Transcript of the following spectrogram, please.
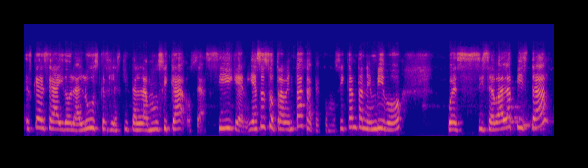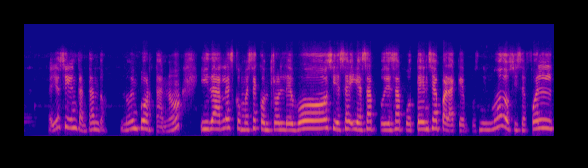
es que se ha ido la luz, que se les quita la música, o sea, siguen. Y esa es otra ventaja, que como sí cantan en vivo, pues si se va a la pista, ellos siguen cantando, no importa, ¿no? Y darles como ese control de voz y, ese, y, esa, esa potencia para que, pues ni modo, si se fue el,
